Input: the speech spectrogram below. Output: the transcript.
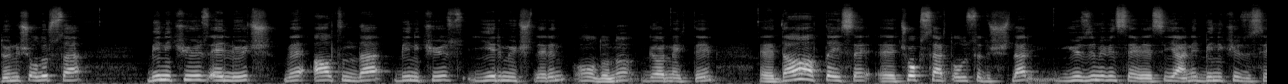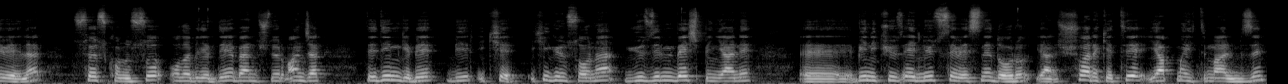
dönüş olursa 1253 ve altında 1223'lerin olduğunu görmekteyim. E, daha altta ise e, çok sert olursa düşüşler 120.000 seviyesi yani 1200 seviyeler söz konusu olabilir diye ben düşünüyorum. Ancak dediğim gibi 1 2 2 gün sonra 125.000 yani 1253 ee, seviyesine doğru yani şu hareketi yapma ihtimalimizin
